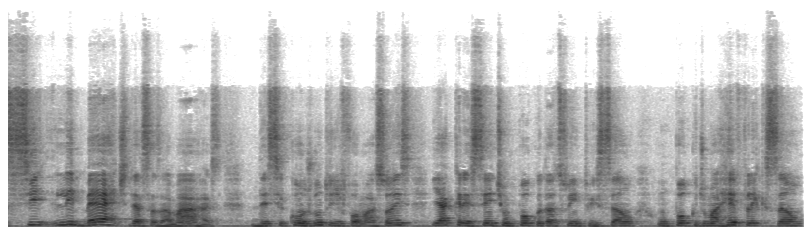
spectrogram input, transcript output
se liberte dessas amarras, desse conjunto de informações e acrescente um pouco da sua intuição, um pouco de uma reflexão,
